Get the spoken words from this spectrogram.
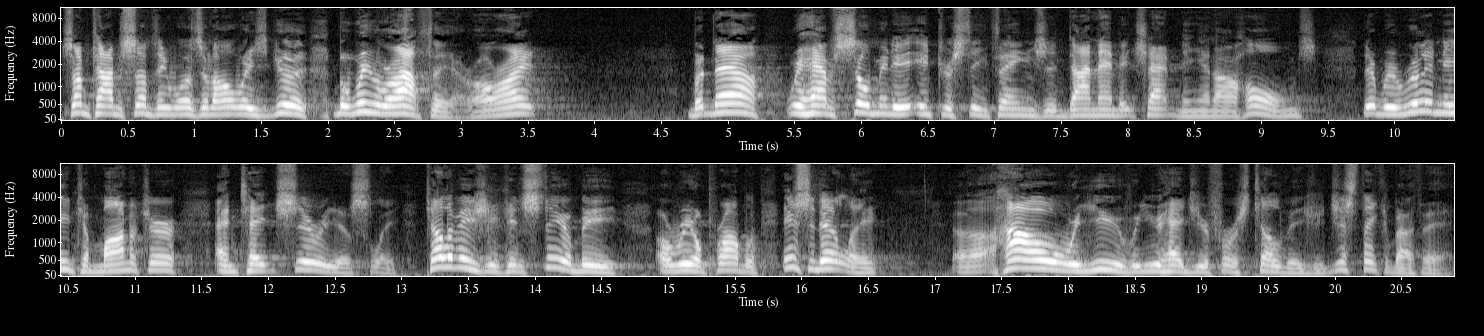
Sometimes something wasn't always good, but we were out there, all right? But now we have so many interesting things and dynamics happening in our homes that we really need to monitor and take seriously. Television can still be a real problem. Incidentally, uh, how old were you when you had your first television? Just think about that.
